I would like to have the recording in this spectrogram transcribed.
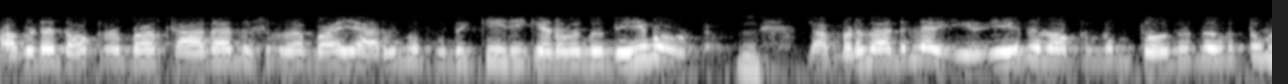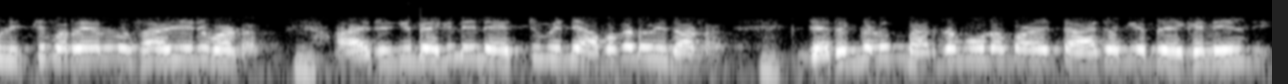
അവിടെ ഡോക്ടർമാർ കാലാനുസൃതമായി അറിവ് പുതുക്കിയിരിക്കണമെന്ന് നിയമമുണ്ട്. നമ്മുടെ നാട്ടിലെ ഏത് ഡോക്ടർക്കും തോന്നുന്നിടത്ത് വിളിച്ചു പറയാനുള്ള സാഹചര്യമാണ്. ആരോഗ്യ മേഖലയിൽ ഏറ്റവും വലിയ അപകടം ഇതാണ്. ജനങ്ങളും ഭരണകൂടമായിട്ട് ആരോഗ്യ മേഖലയിൽ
